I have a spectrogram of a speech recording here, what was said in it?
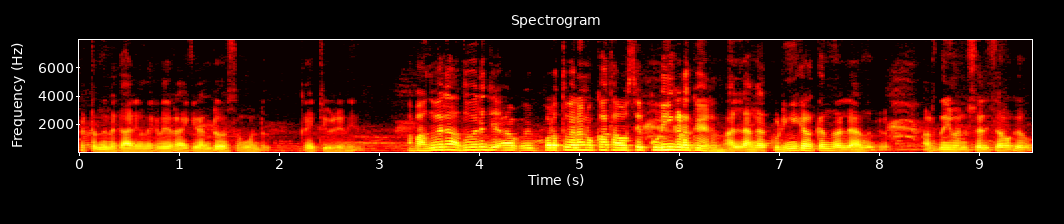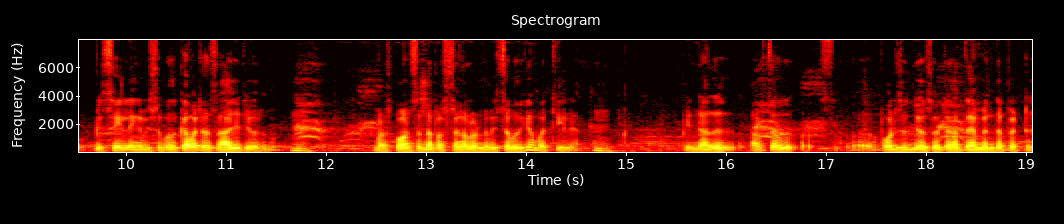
പെട്ടെന്ന് തന്നെ കാര്യങ്ങൾ ക്ലിയറാക്കി രണ്ട് ദിവസം കൊണ്ട് കയറ്റി വിടുകയാണ് അപ്പൊ അതുവരെ അതുവരെ പുറത്തു വരാൻ ഒക്കാത്ത അവസ്ഥയിൽ കുടുങ്ങി കിടക്കുകയായിരുന്നു? അല്ല അങ്ങനെ കുടുങ്ങി കിടക്കുന്നല്ല അടുത്ത നിയമം അനുസരിച്ച് നമുക്ക് വിസ ഇല്ലെങ്കിൽ വിസ പുതുക്കാൻ പറ്റുന്ന സാഹചര്യമായിരുന്നു. നമ്മുടെ സ്പോൺസറിന്റെ പ്രശ്നങ്ങളുണ്ട് വിസ പുതുക്കാൻ പറ്റിയില്ല. പിന്നെ അത് അടുത്ത പോലീസ് ഉദ്യോഗസ്ഥരുടെ അദ്ദേഹം ബന്ധപ്പെട്ട്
